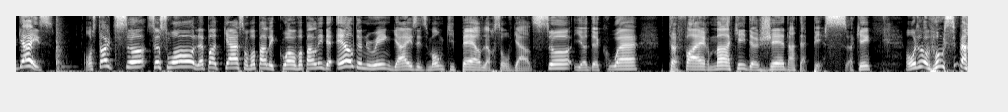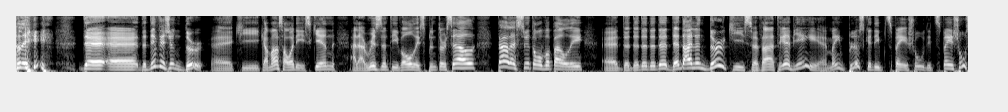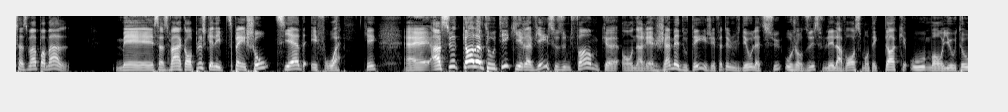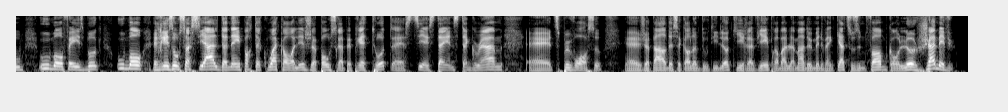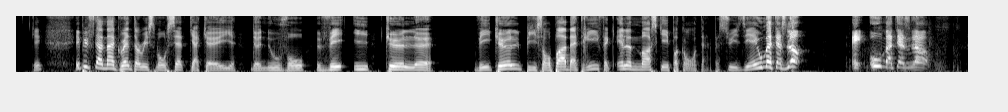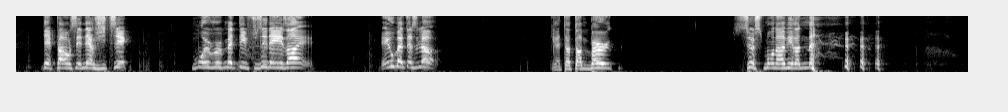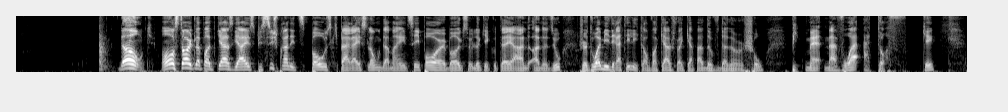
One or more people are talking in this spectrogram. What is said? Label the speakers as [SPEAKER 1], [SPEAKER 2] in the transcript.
[SPEAKER 1] Guys, on start ça. Ce soir, le podcast, on va parler de quoi? On va parler de Elden Ring, guys, et du monde qui perd leur sauvegarde. Ça, il y a de quoi te faire manquer de jet dans ta piste, ok? On va aussi parler de, euh, de Division 2, euh, qui commence à avoir des skins à la Resident Evil et Splinter Cell. Par la suite, on va parler euh, de, de, de, Dead Island 2, qui se vend très bien, même plus que des petits pains chauds. Des petits pains chauds, ça se vend pas mal. Mais ça se vend encore plus que les petits pains chauds, tièdes et froids. Euh, ensuite, Call of Duty qui revient sous une forme qu'on n'aurait jamais douté. J'ai fait une vidéo là-dessus aujourd'hui. Si vous voulez la voir sur mon TikTok ou mon YouTube ou mon Facebook ou mon réseau social de n'importe quoi, Callis, je poste sur à peu près tout. Euh, Insta, Instagram, euh, tu peux voir ça. je parle de ce Call of Duty-là qui revient probablement en 2024 sous une forme qu'on l'a jamais vue. Et puis finalement, Gran Turismo 7 qui accueille de nouveaux véhicules. Véhicules, puis ils sont pas à batterie. Fait que Elon Musk est pas content. Parce qu'il dit Hé, où ma Tesla? Hé, où ma Tesla? Dépense énergétique. Moi, je veux mettre des fusées dans les airs. Hé, où ma Tesla? Greta Thunberg. Suce mon environnement Donc, on start le podcast, guys. Puis si je prends des petites pauses qui paraissent longues demain, c'est pas un bug, ceux-là qui écoutaient en, audio. Je dois m'hydrater les cordes vocales. Je vais être capable de vous donner un show. Puis ma, ma voix à toffe. OK?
